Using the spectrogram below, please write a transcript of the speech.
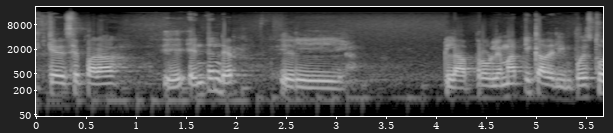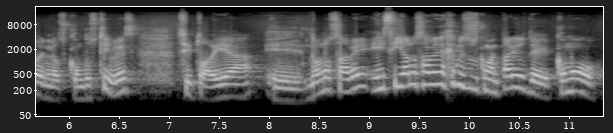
y quédese para eh, entender la problemática del impuesto en los combustibles, si todavía eh, no lo sabe, y si ya lo sabe, déjenme sus comentarios de cómo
